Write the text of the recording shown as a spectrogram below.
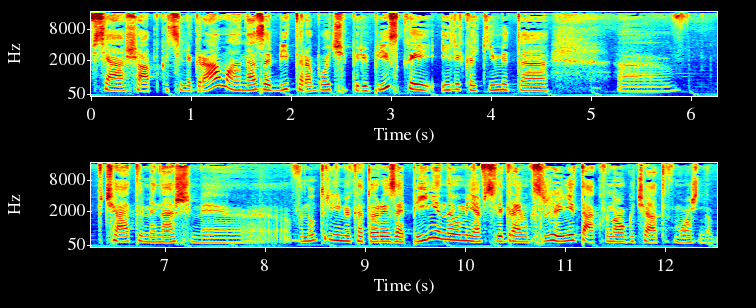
вся шапка Телеграма, она забита рабочей перепиской или какими-то э, чатами нашими э, внутренними, которые запинены у меня в Телеграме. К сожалению, не так много чатов можно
